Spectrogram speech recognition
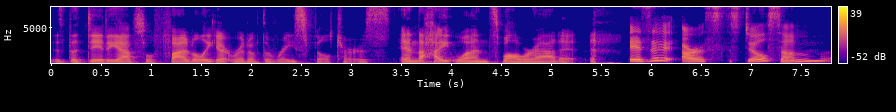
is that dating apps will finally get rid of the race filters and the height ones while we're at it. Is it are still some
